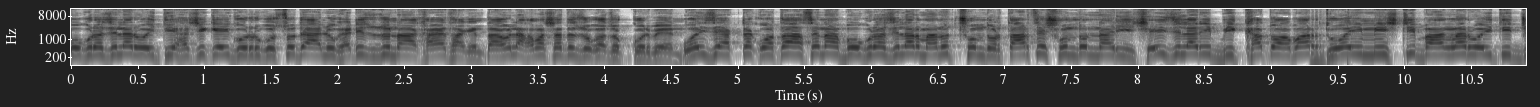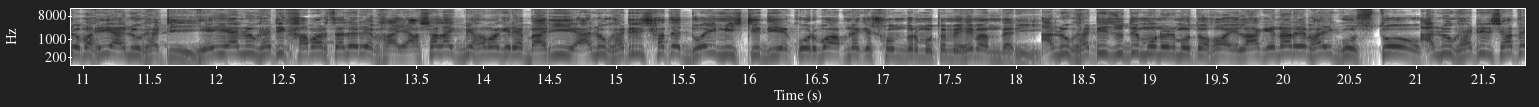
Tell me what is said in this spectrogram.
বগুড়া জেলার ঐতিহাসিক এই গরুর গোস্ত দিয়ে আলু ঘাটি যদি না খায় থাকেন, তাহলে আমার সাথে যোগাযোগ করবেন। ওই যে একটা কথা আছে না, বগুড়া জেলার মানুষ সুন্দর, তার চেয়ে সুন্দর নারী, সেই জেলারই বিখ্যাত আবার দই মিষ্টি বাংলার ঐতিহ্যবাহী আলু ঘাটি এই আলু ঘাটি খাবার চালে রে ভাই, আশা লাগবে আমাদের বাড়ি। আলু ঘাটির সাথে দই মিষ্টি দিয়ে করব আপনাকে সুন্দর মতো মেহমানদারি। আলু ঘাটি যদি মনের মতো হয়, লাগে না রে ভাই গোস্ত। আলু ঘাটির সাথে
